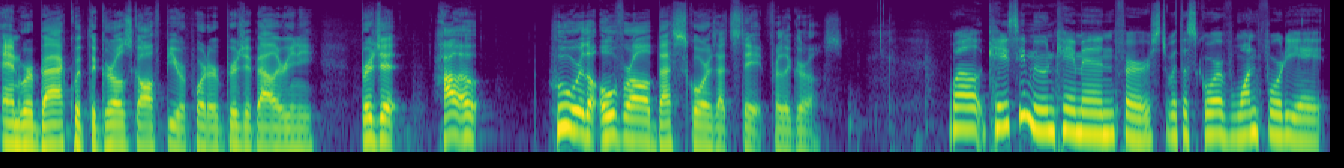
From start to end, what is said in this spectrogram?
And we're back with the girls golf beat reporter Bridget Ballerini. Bridget, how who were the overall best scores at state for the girls? Well, Casey Moon came in first with a score of 148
